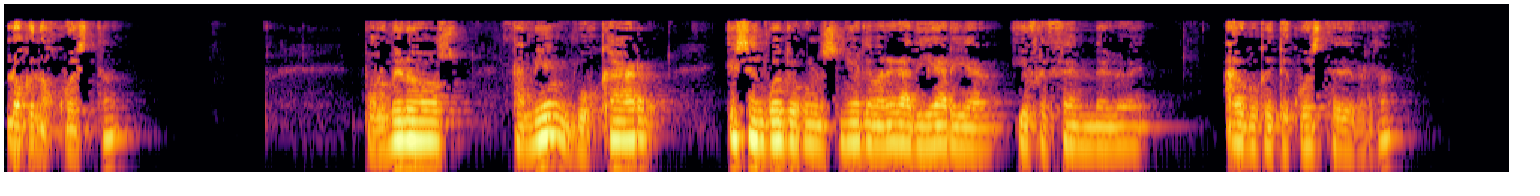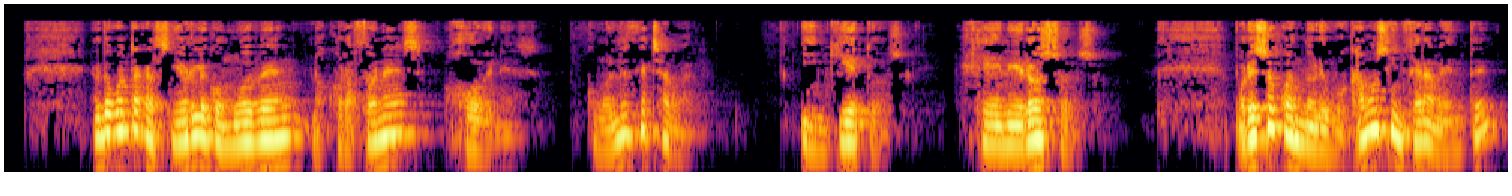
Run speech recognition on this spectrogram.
¿Lo que nos cuesta? Por lo menos también buscar ese encuentro con el Señor de manera diaria y ofrecerle algo que te cueste de verdad. Date cuenta que al Señor le conmueven los corazones jóvenes, como el de este chaval, inquietos, generosos. Por eso cuando le buscamos sinceramente,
